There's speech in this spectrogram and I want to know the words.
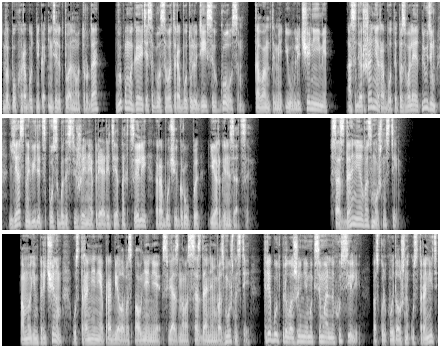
В эпоху работника интеллектуального труда вы помогаете согласовать работу людей с их голосом, талантами и увлечениями а содержание работы позволяет людям ясно видеть способы достижения приоритетных целей рабочей группы и организации. Создание возможностей. По многим причинам устранение пробела в исполнении, связанного с созданием возможностей, требует приложения максимальных усилий, поскольку вы должны устранить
